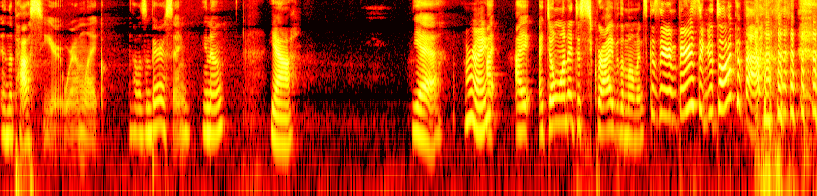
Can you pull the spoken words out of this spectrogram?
in the past year where i'm like that was embarrassing you know Yeah. yeah All right. I, I, I don't want to describe the moments because they're embarrassing to talk about.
